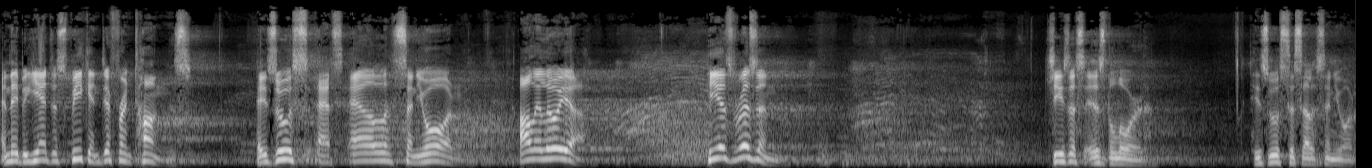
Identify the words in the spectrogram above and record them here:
And they began to speak in different tongues. Jesus es el Señor. Alleluia. He is risen. Jesus is the Lord. Jesus es el Señor.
